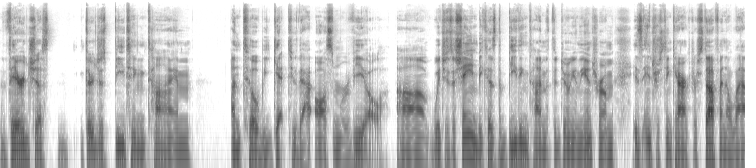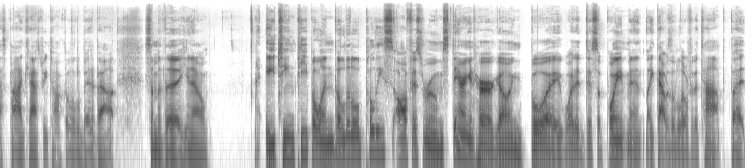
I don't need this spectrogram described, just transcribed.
they're just they're just beating time until we get to that awesome reveal, uh, which is a shame because the beating time that they're doing in the interim is interesting character stuff. I know last podcast we talked a little bit about some of the, you know, 18 people in the little police office room staring at her, going, Boy, what a disappointment. Like that was a little over the top, but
